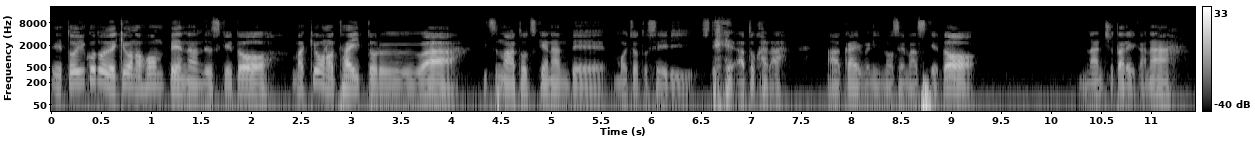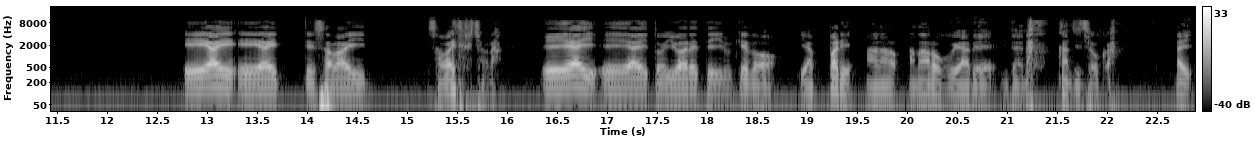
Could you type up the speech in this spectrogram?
えということで今日の本編なんですけど、まあ、今日のタイトルはいつも後付けなんで、もうちょっと整理して 後からアーカイブに載せますけど、なんちゅったらいいかな。AI、AI って騒い、騒いでるちゃうな。AI、AI と言われているけど、やっぱりアナアナログやで、みたいな 感じでしょうか。はい。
